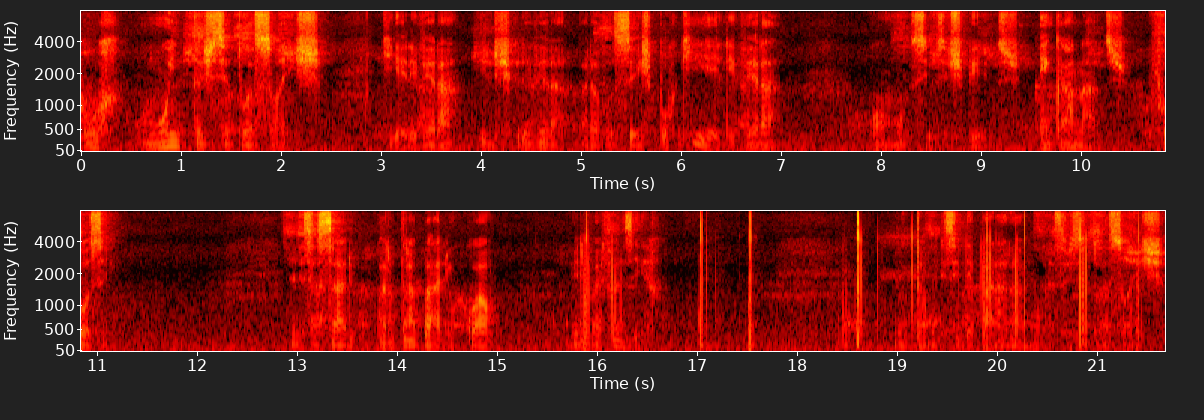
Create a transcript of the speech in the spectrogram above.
por muitas situações que ele verá e descreverá para vocês, porque ele verá como se os espíritos encarnados fossem. É necessário para o trabalho qual ele vai fazer. Então ele se deparará com essas situações.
